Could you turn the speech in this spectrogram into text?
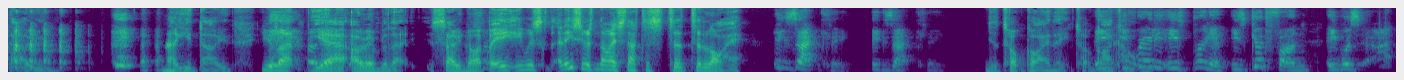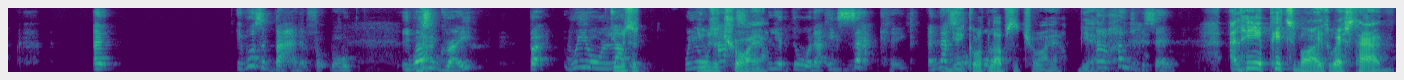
don't. No, you don't. You're like, yeah, I remember that. So nice, but he, he was at least he was nice enough to to, to lie. exactly, exactly. He's a top guy, is he? Top guy, he Cole. really, he's brilliant. He's good fun. He was, uh, uh, he wasn't bad at football. He wasn't great, but we all He was loved him. We he all was a trier. absolutely adored that. Exactly, and that's yeah, God loves a trier. Yeah, hundred percent. and he epitomised West Ham,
